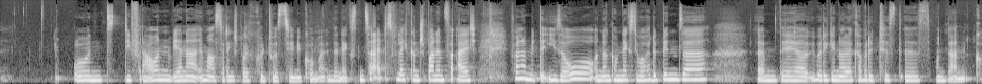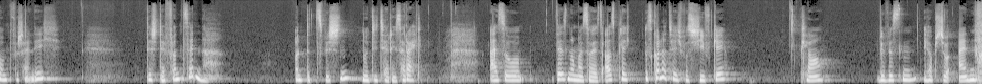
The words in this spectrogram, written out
und die Frauen werden auch immer aus der Ringsburger Kulturszene kommen in der nächsten Zeit. Das ist vielleicht ganz spannend für euch. Ich fange mit der Isa an und dann kommt nächste Woche der Binser, ähm, der ja überregionaler Kabarettist ist. Und dann kommt wahrscheinlich der Stefan Zinner. Und dazwischen nur die Theresa Reichel. Also, das nochmal so als Ausblick. Es kann natürlich was schief gehen. Klar, wir wissen, ich habe schon einen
